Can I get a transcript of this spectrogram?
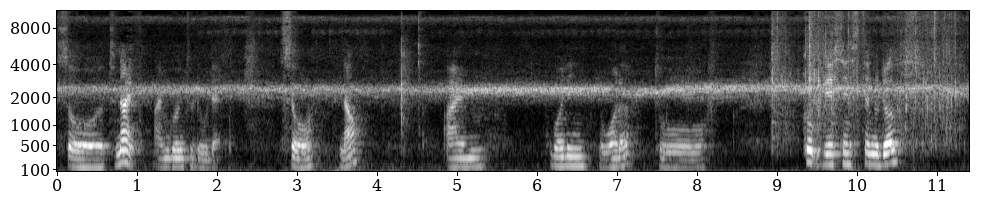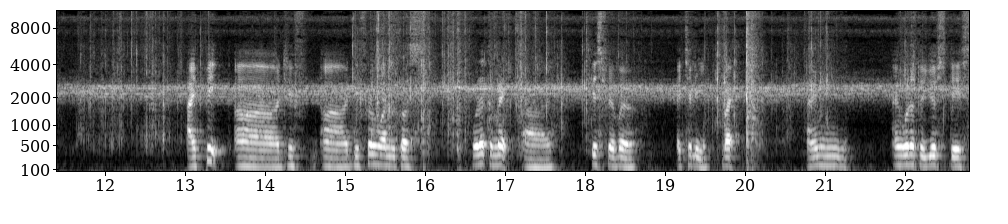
So tonight I'm going to do that. So now I'm boiling the water to cook this instant noodles I pick uh, dif uh, different one because I wanted to make uh, this flavor actually but I'm I'm going to use this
